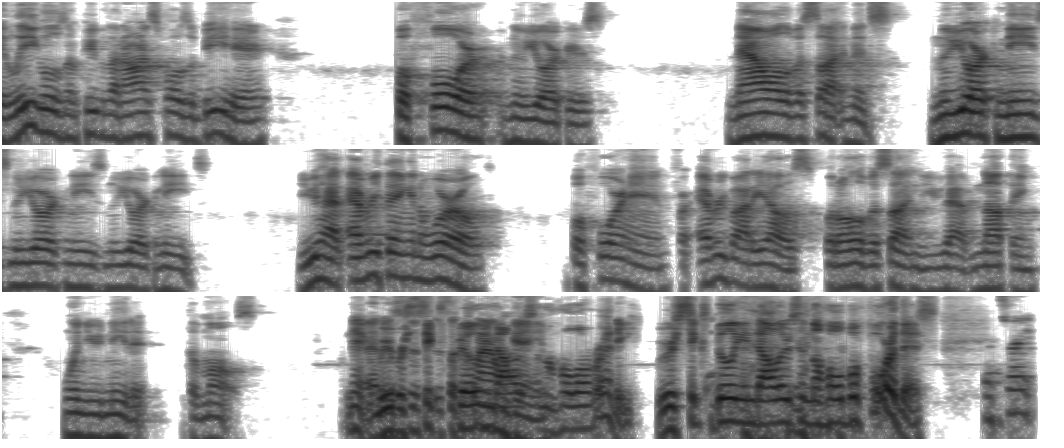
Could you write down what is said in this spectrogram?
illegals and people that aren't supposed to be here before New Yorkers, now all of a sudden it's New York needs, New York needs, New York needs. You had everything in the world beforehand for everybody else, but all of a sudden you have nothing when you need it the most. Yeah, and we were just, six billion dollars in the hole already. We were six billion dollars in the hole before this. That's right.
